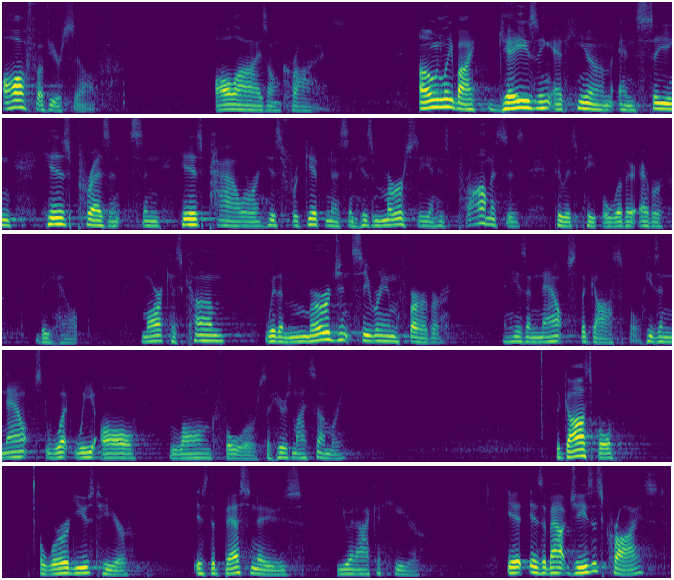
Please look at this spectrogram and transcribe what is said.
off of yourself, all eyes on Christ. Only by gazing at Him and seeing His presence and His power and His forgiveness and His mercy and His promises to His people will there ever be help. Mark has come with emergency room fervor, and he has announced the gospel. He's announced what we all long for. So here's my summary The gospel, a word used here, is the best news you and I could hear. It is about Jesus Christ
